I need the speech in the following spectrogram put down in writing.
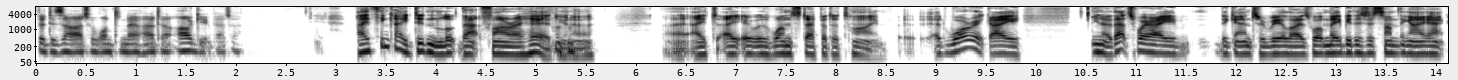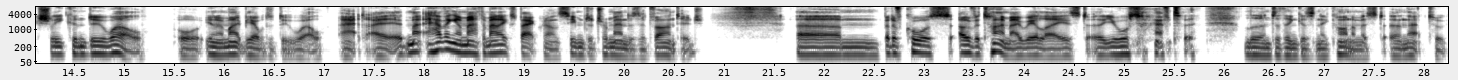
the desire to want to know how to argue better? I think I didn't look that far ahead, you know. I, I, it was one step at a time. At Warwick, I, you know, that's where I began to realize, well, maybe this is something I actually can do well, or you know, might be able to do well at. I, having a mathematics background seemed a tremendous advantage. Um, but of course, over time, I realized uh, you also have to learn to think as an economist, and that took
